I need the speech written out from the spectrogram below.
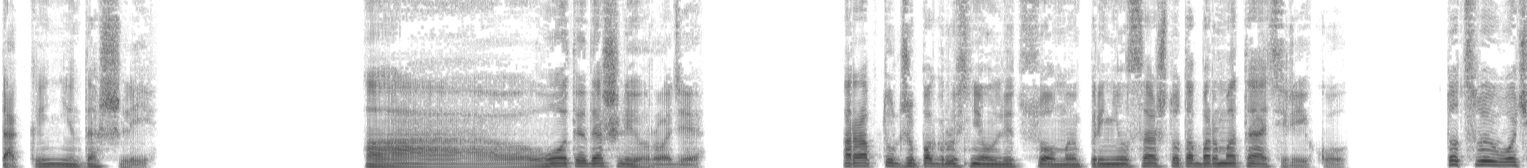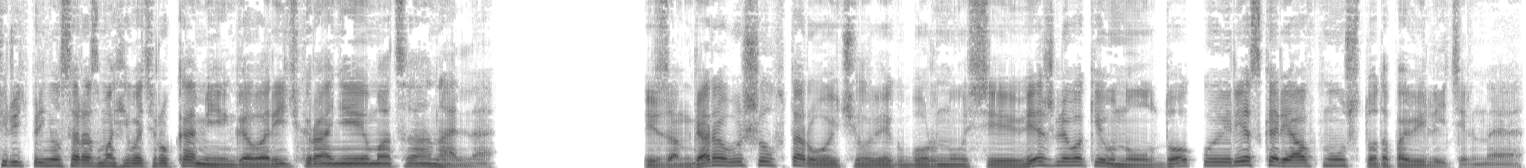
так и не дошли. А, вот и дошли вроде. Араб тут же погрустнел лицом и принялся что-то бормотать Рику. Тот, в свою очередь, принялся размахивать руками и говорить крайне эмоционально. Из ангара вышел второй человек в бурнусе, вежливо кивнул доку и резко рявкнул что-то повелительное.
